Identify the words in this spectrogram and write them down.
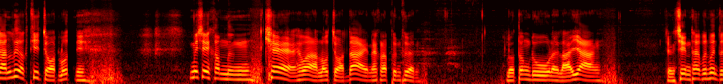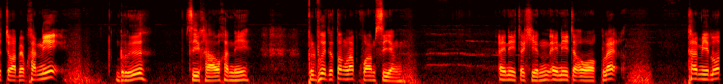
การเลือกที่จอดรถนี่ ไม่ใช่คำหนึงแค่ว่าเราจอดได้นะครับเพื่อนๆ เราต้องดูหลาย ๆ อย่าง อย่างเช่น ถ้าเพื่อนๆจะจอดแบบคันนี้ หรือสีขาวคันนี้ เพื่อนๆจะต้องรับความเสี่ยงไอ้นี่จะเข็นไอ้นี่จะออกและถ้ามีรถ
